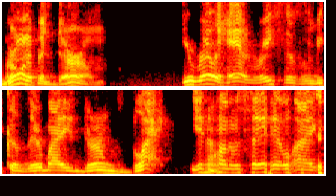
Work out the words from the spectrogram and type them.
growing up in Durham, you rarely had racism because everybody in Durham was black. You know what I'm saying? Like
